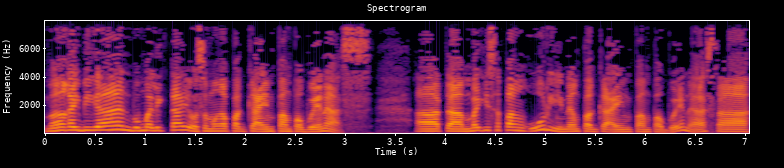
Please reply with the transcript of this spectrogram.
Mga kaibigan, bumalik tayo sa mga pagkain pampabuenas. At uh, may isa pang uri ng pagkain pampabuenas na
